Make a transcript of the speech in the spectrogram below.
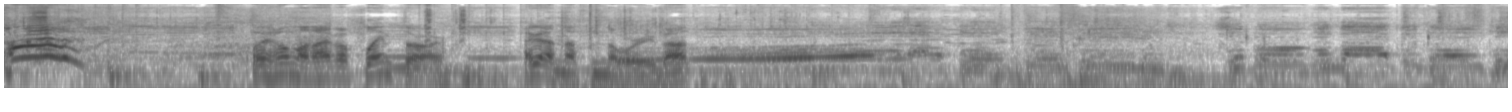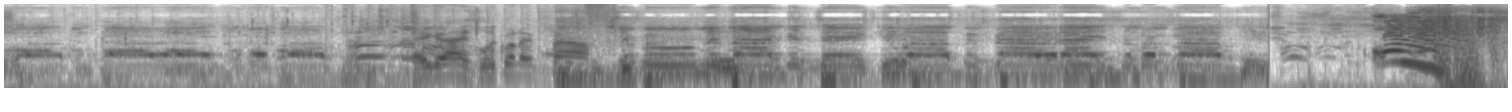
Ah! Wait, hold on, I have a flamethrower. I got nothing to worry about. Hey guys, look what I found. Oh!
